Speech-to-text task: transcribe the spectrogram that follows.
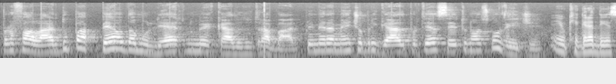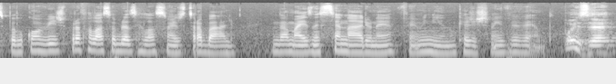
para falar do papel da mulher no mercado do trabalho. Primeiramente, obrigado por ter aceito o nosso convite. Eu que agradeço pelo convite para falar sobre as relações de trabalho, ainda mais nesse cenário né, feminino que a gente vem vivendo. Pois é,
